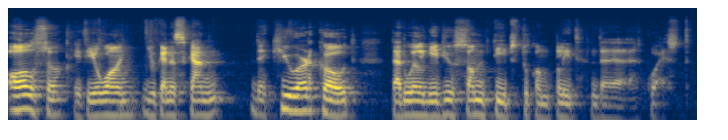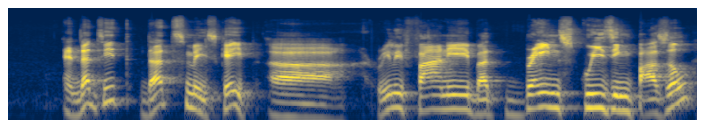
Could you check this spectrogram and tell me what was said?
Also, if you want, you can scan the QR code that will give you some tips to complete the quest. And that's it. That's Mazescape. A really funny but brain-squeezing puzzle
